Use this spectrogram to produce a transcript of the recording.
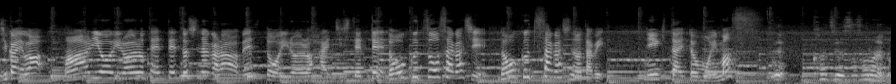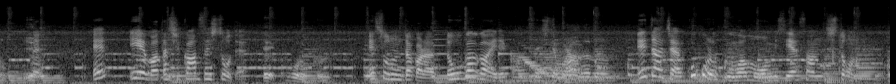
次回は周りをいろいろ転々としながらベッドをいろいろ配置してって洞窟を探し洞窟探しの旅に行きたいと思います。え完成ささないの？家。ね。え家私完成しそうでえ心くん。えそのだから動画外で観戦してもらうえだじゃあ心くんはもうお店屋さんしとんの？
